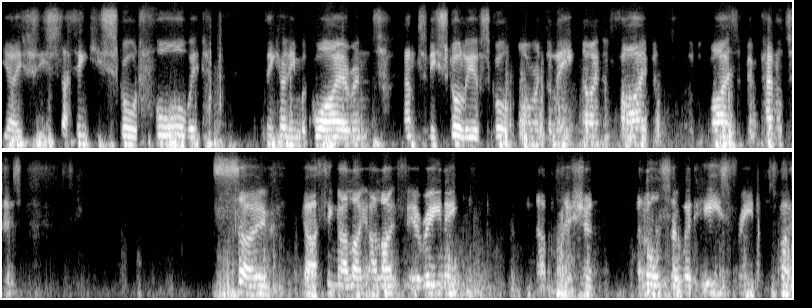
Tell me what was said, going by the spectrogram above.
you know, he's, I think he's scored four, which I think only Maguire and Anthony Scully have scored more in the league, nine and five, and the Maguires have been penalties. So yeah, I think I like I like Fiorini in that position, and also when he's freed up well,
